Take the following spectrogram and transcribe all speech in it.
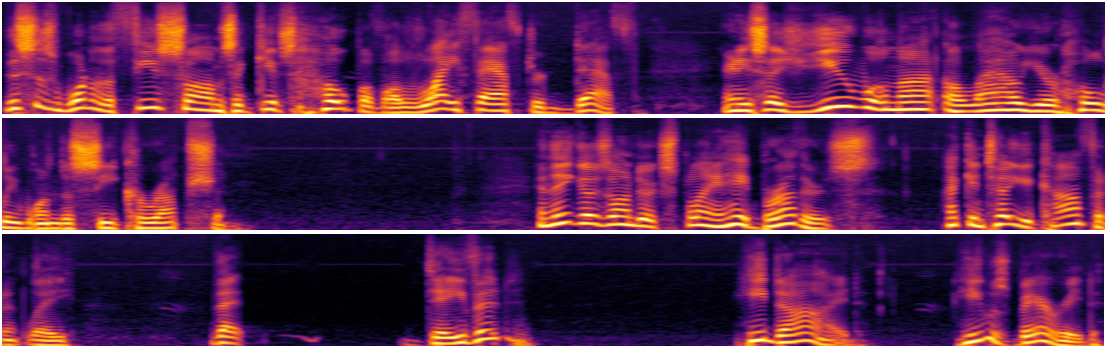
this is one of the few psalms that gives hope of a life after death. And he says, You will not allow your Holy One to see corruption. And then he goes on to explain hey, brothers, I can tell you confidently that David, he died, he was buried.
